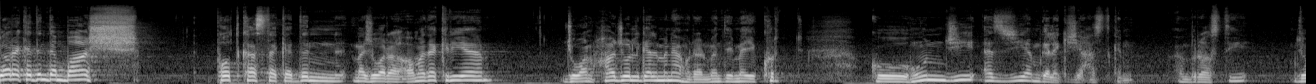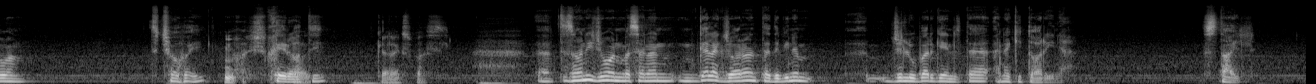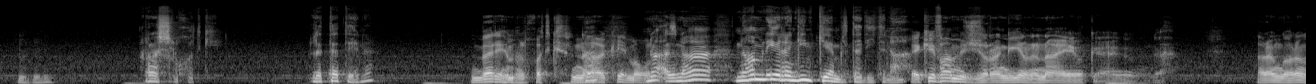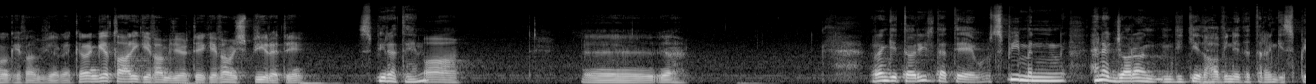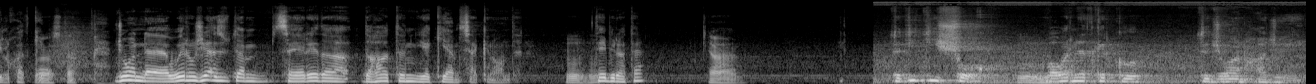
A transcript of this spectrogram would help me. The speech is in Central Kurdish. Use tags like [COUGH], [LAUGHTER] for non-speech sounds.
جارەکە دن دەم باش پۆتکەستەکە دن مەژوەرە ئامادەکرە جوان حاجۆ لەگەل منە هوەرمەندی مەی کورت کو هونجی ئەس ژی ئەم گەلێکیشی هەستکن ئەم بڕاستی جوان چاوەی خێراتی تزانی جوان مەسەەن گەلێک جاران تا دەبینم جل و بەرگین تە ئەنەکی تارینە ستایل ڕەش لە خۆتکی لە تە تێنە بەرێم هەلخۆت کردناکەمەوە ئەزنا نام من ئێ ڕنگین کێم تە دیتنا کێفامش ڕنگین ڕنایەوە ڕنگ و ڕنگ و کێفام ژێرە کە ڕەنگە تاری کێفام ژێرتێ کێفام سپیرەتێ سپیرەتێن ڕەنگی تاریلتە تێ سپی من هەنێک جاران دیتێت هاوینێتە ڕەنگی سپیل خوات کڕاستە جوان وێ ڕۆژێ ئەزوتم سیارێدا دەهاتن یەکی ئەم سەکناندن تێبیرەتە؟ دەدیتی شۆ باوەەر نەتکرد و تو جوان حاجویی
